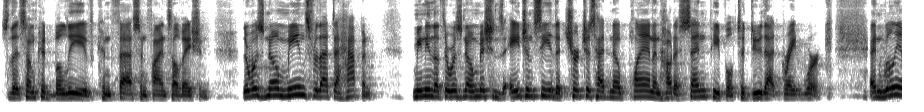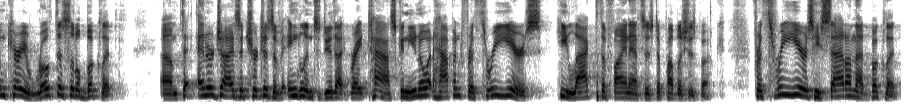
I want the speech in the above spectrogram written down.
so that some could believe, confess, and find salvation. There was no means for that to happen meaning that there was no missions agency. The churches had no plan on how to send people to do that great work. And William Carey wrote this little booklet um, to energize the churches of England to do that great task. And you know what happened? For three years, he lacked the finances to publish his book. For three years, he sat on that booklet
